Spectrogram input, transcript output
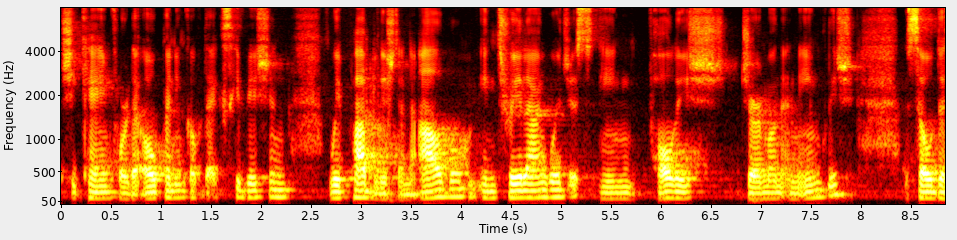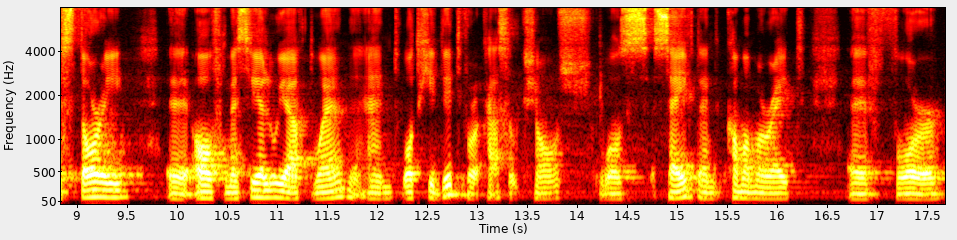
she came for the opening of the exhibition. We published an album in three languages, in Polish, German and English. So the story uh, of Monsieur Louis Hardouin and what he did for Castle Książ was saved and commemorated uh, for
